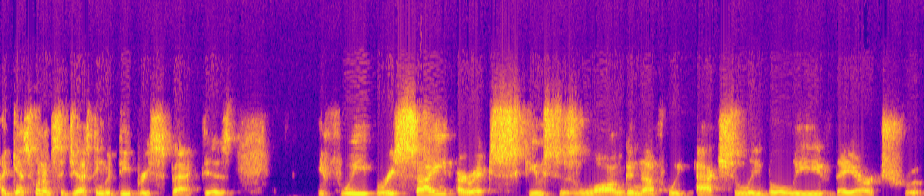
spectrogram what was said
I guess what I'm suggesting with deep respect is if we recite our excuses long enough, we actually believe they are true.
